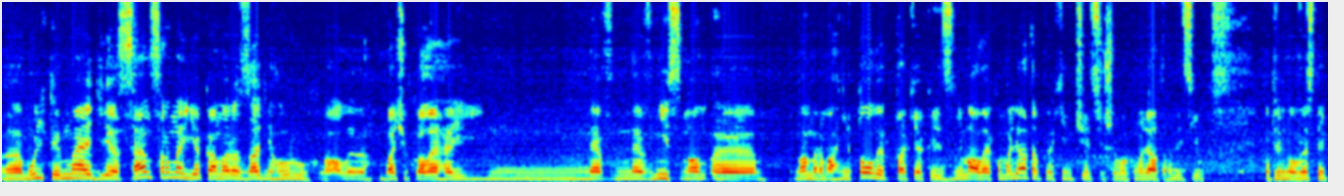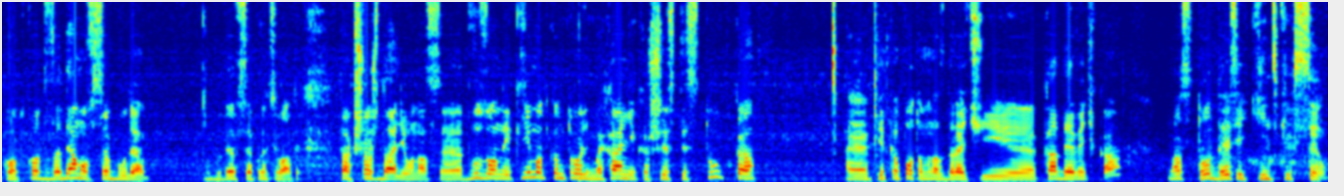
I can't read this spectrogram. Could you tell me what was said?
Е, мультимедіа сенсорна, є камера заднього руху, але бачу, колега не, не вніс ном, е, номер магнітоли, так як і знімали акумулятор при хімчисті, щоб акумулятор не сів. Потрібно ввести код. Код введемо, все буде буде все працювати. Так, що ж далі у нас? Е, Двозонний клімат-контроль, механіка шестиступка. Е, Під капотом у нас, до речі, К9К. У нас 110 кінських сил.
